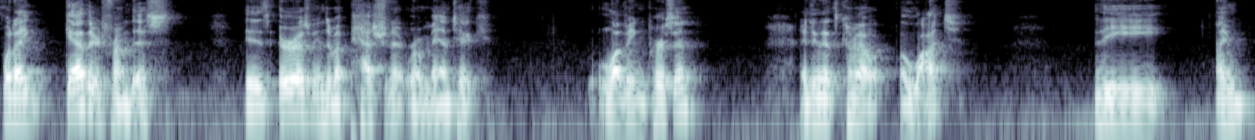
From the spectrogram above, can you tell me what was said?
what I gathered from this is Eros means I'm a passionate, romantic, loving person. I think that's come out a lot. The I'm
